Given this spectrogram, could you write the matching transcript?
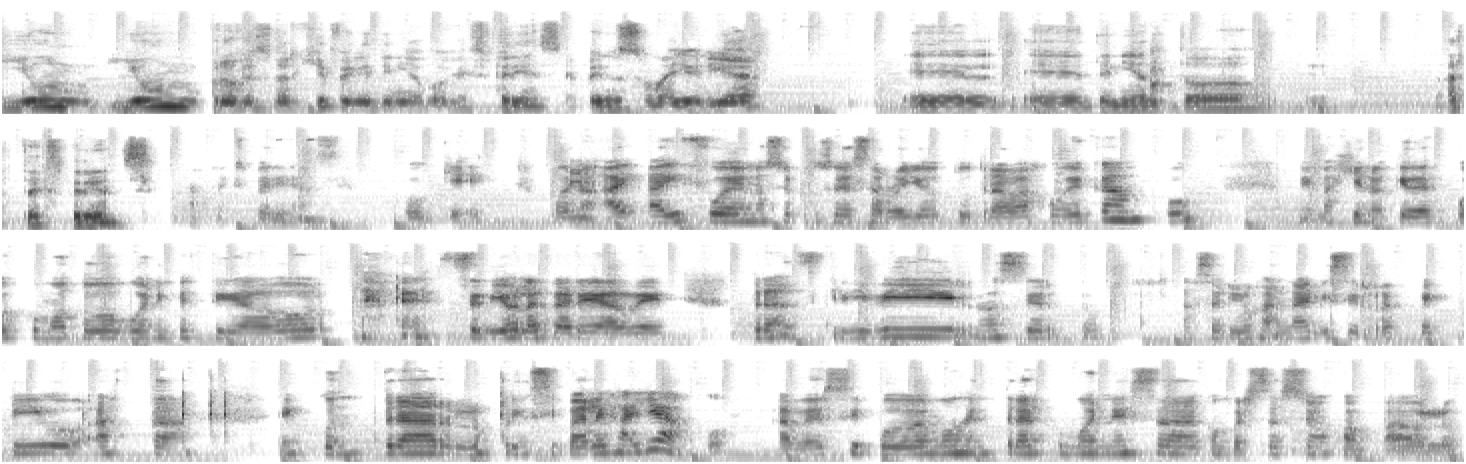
y un, y un profesor jefe que tenía poca experiencia, pero en su mayoría eh, tenían todos eh, harta experiencia. Harta experiencia. Ok, bueno, ahí, fue, ¿no es cierto?, se desarrolló tu trabajo de campo. Me imagino que después, como todo buen investigador, se dio la tarea de transcribir, ¿no es cierto?, hacer los análisis respectivos hasta encontrar los principales hallazgos. A ver si podemos entrar como en esa conversación, Juan Pablo.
